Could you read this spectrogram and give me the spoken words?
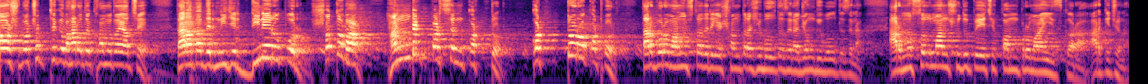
দশ বছর থেকে ভারতে ক্ষমতায় আছে। তারা তাদের নিজের দিনের উপর শতভাগ, হান্ড্রেড পার্সেন্ট কট্টর। কট্টর ও কঠোর। তারপরও মানুষ তাদেরকে সন্ত্রাসী বলতেছে না, জঙ্গি বলতেছে না। আর মুসলমান শুধু পেয়েছে কম্প্রোমাইজ করা, আর কিছু না।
